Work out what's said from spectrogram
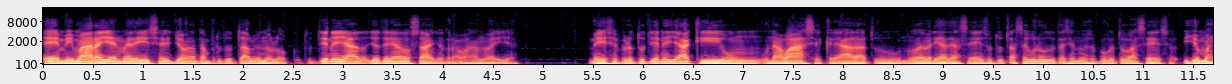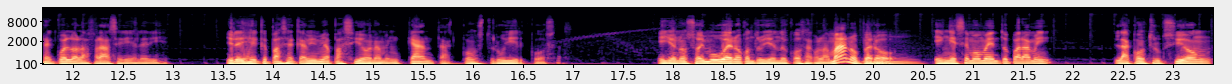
eh, mi manager me dice, Jonathan, pero tú estás hablando loco. Tú tienes ya, yo tenía dos años trabajando ahí ya. Me dice, pero tú tienes ya aquí un- una base creada, tú no deberías de hacer eso. ¿Tú estás seguro que tú estás haciendo eso? ¿Por qué tú vas a hacer eso? Y yo me recuerdo la frase que yo le dije. Yo le dije que pasa que a mí me apasiona, me encanta construir cosas. Y yo no soy muy bueno construyendo cosas con la mano, pero en ese momento para mí, la construcción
